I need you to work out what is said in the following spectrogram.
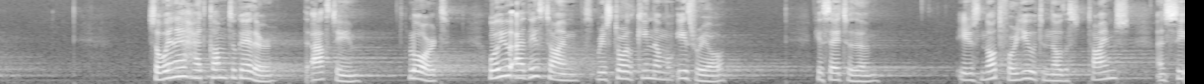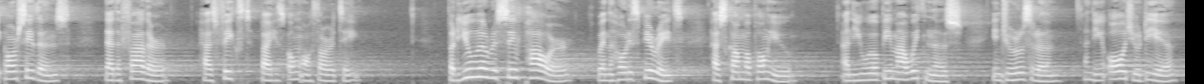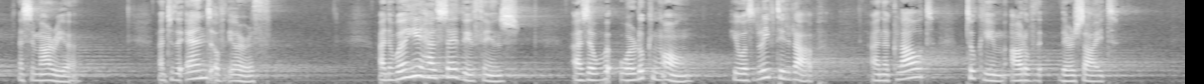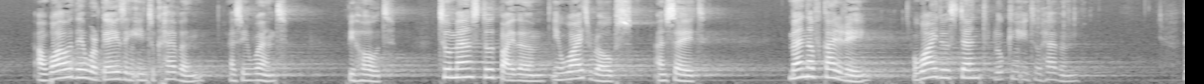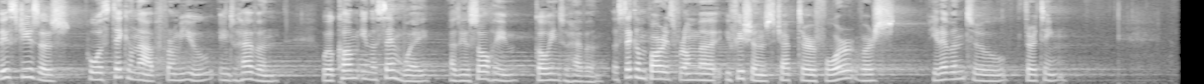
So when they had come together, they asked him, Lord, will you at this time restore the kingdom of Israel? He said to them, It is not for you to know the times and se- or seasons that the Father has fixed by his own authority. But you will receive power when the Holy Spirit has come upon you, and you will be my witness in Jerusalem and in all Judea and Samaria and to the end of the earth. And when he had said these things, as they were looking on, he was lifted up, and a cloud took him out of the- their sight. And while they were gazing into heaven as he went, behold, two men stood by them in white robes and said, Men of Galilee, why do you stand looking into heaven? This Jesus, who was taken up from you into heaven, will come in the same way as you saw him go into heaven. The second part is from uh, Ephesians chapter 4, verse 11 to 13.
